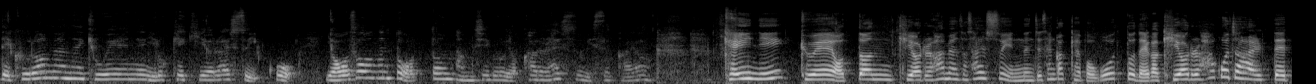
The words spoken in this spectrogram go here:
네, 그러면은 교회는 이렇게 기여를 할 수 있고 여성은 또 어떤 방식으로 역할을 할 수 있을까요? 개인이 교회에 어떤 기여를 하면서 살 수 있는지 생각해보고 또 내가 기여를 하고자 할때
